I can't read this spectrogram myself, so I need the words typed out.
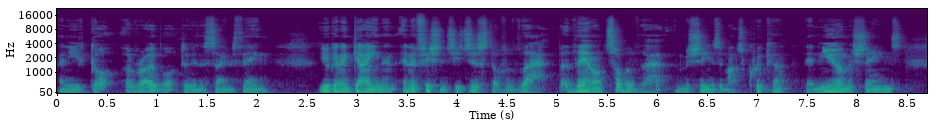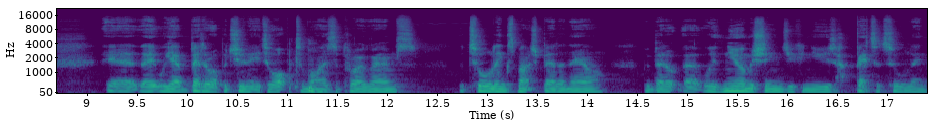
and you've got a robot doing the same thing, you're going to gain an, an, efficiency just off of that. But then on top of that, the machines are much quicker. They're newer machines. Yeah, they, we have better opportunity to optimize the programs. The tooling's much better now with better uh, with newer machines you can use better tooling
